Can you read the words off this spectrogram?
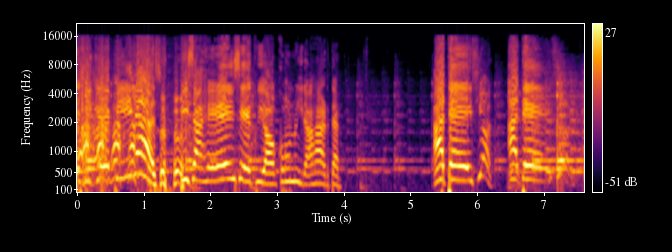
Así que pilas, pisajense, cuidado con ir a hartar. Atención, atención.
